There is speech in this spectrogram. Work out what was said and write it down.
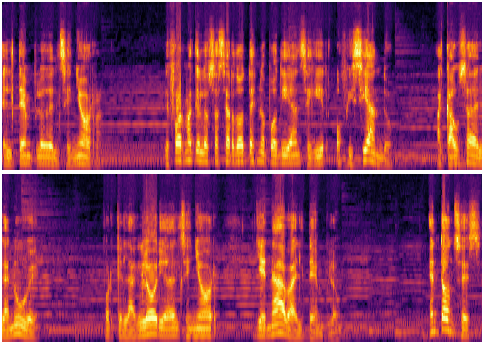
el templo del Señor, de forma que los sacerdotes no podían seguir oficiando a causa de la nube, porque la gloria del Señor llenaba el templo. Entonces,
